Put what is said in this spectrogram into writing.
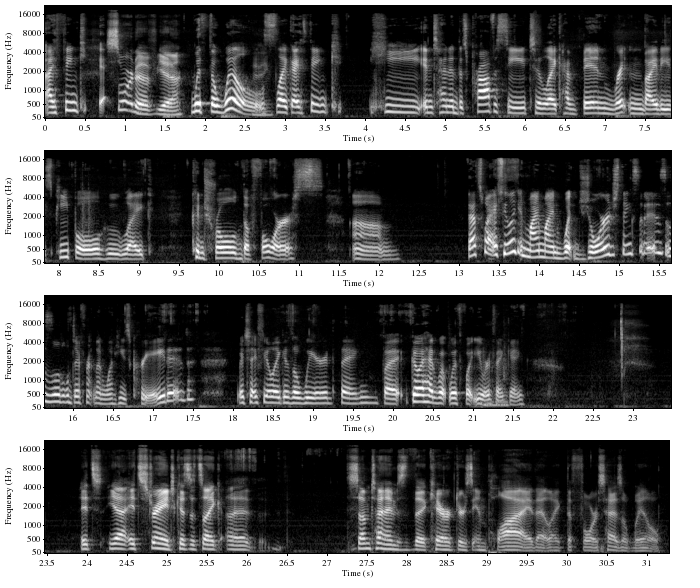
I think sort of, yeah. with the wills, like, I think he intended this prophecy to, like, have been written by these people who, like, controlled the force. Um, that's why I feel like, in my mind, what George thinks it is is a little different than what he's created, which I feel like is a weird thing. But go ahead with, with what you were thinking. It's yeah, it's strange because it's like uh, sometimes the characters imply that like the force has a will,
